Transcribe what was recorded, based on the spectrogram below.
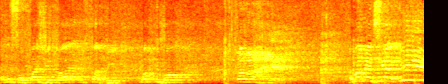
Anderson de vitória e Fabinho. Vamos que vamos. Vamos lá, né? Vamos vencer aqui!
